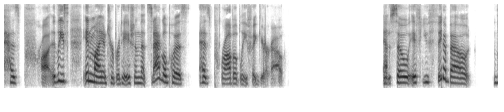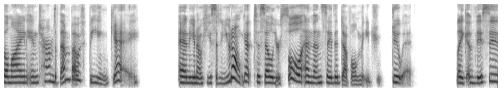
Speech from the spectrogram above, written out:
has pro- at least in my interpretation that Snagglepuss has probably figured out. And so if you think about the line in terms of them both being gay, and you know, he says you don't get to sell your soul and then say the devil made you do it. Like this is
